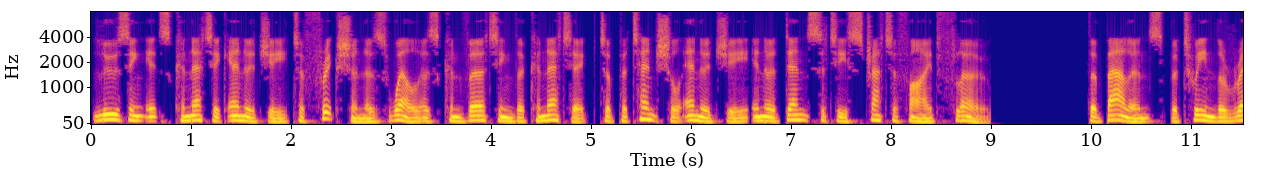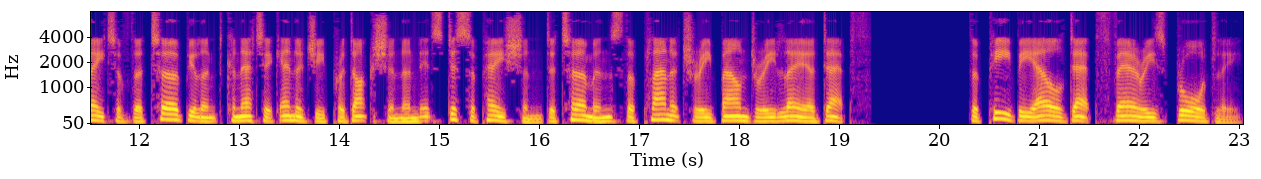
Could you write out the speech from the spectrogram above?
losing its kinetic energy to friction as well as converting the kinetic to potential energy in a density stratified flow. The balance between the rate of the turbulent kinetic energy production and its dissipation determines the planetary boundary layer depth. The PBL depth varies broadly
